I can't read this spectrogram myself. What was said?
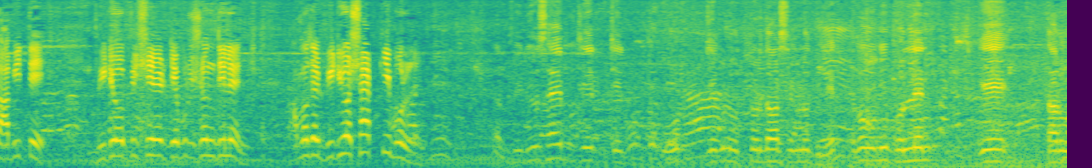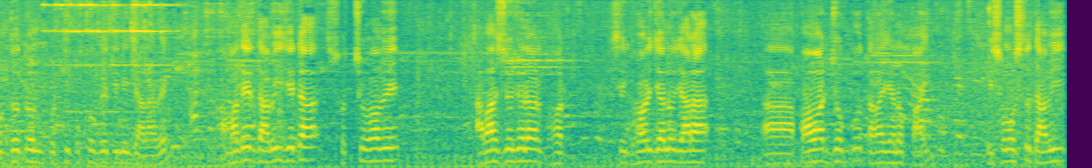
দাবিতে বিডিও অফিসে ডেপুটেশন দিলেন আমাদের বিডিও সাহেব কি বললেন? বিডিও সাহেব যে যে- যেগুলো উত্তর দেওয়ার সেগুলো দিলেন এবং উনি বললেন যে তার ঊর্ধ্বতন কর্তৃপক্ষকে তিনি জানাবেন। আমাদের দাবি যেটা, স্বচ্ছভাবে আবাস যোজনার ঘর, সেই ঘর যেন যারা পাওয়ার যোগ্য তারা যেন পায়। এই সমস্ত দাবি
